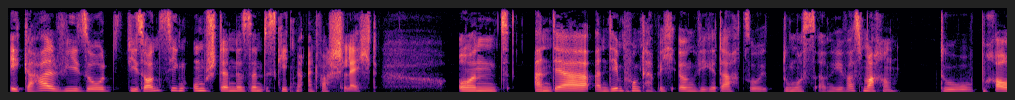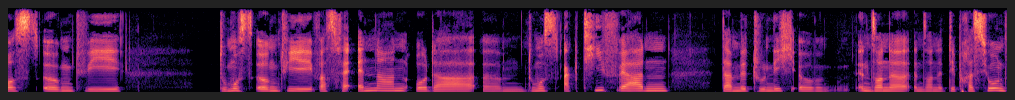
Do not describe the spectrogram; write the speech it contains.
egal wie so die sonstigen Umstände sind, es geht mir einfach schlecht. Und an der, an dem Punkt habe ich irgendwie gedacht, so, du musst irgendwie was machen. Du brauchst irgendwie, du musst irgendwie was verändern oder ähm, du musst aktiv werden, damit du nicht in so eine, in so eine Depression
